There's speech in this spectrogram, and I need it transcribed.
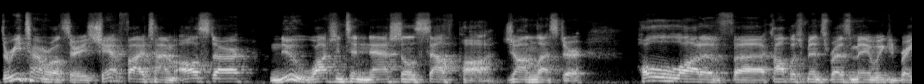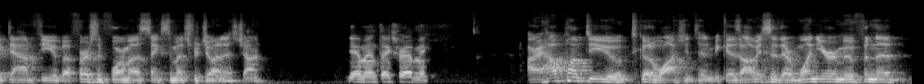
three-time World Series champ, five-time All-Star, new Washington Nationals Southpaw, Jon Lester. Whole lot of uh, accomplishments, resume we could break down for you. But first and foremost, thanks so much for joining us, Jon. Yeah, man. Thanks for having me. All right, how pumped are you to go to Washington? Because obviously they're one year removed from the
